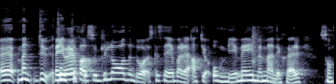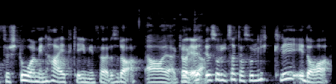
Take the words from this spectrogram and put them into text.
Eh, men du, jag men jag är i alla fall så glad ändå, jag ska säga bara att jag omger mig med människor som förstår min hype kring min födelsedag. Ja, ja, gud, jag, jag, jag, så, sagt, jag är så lycklig idag,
